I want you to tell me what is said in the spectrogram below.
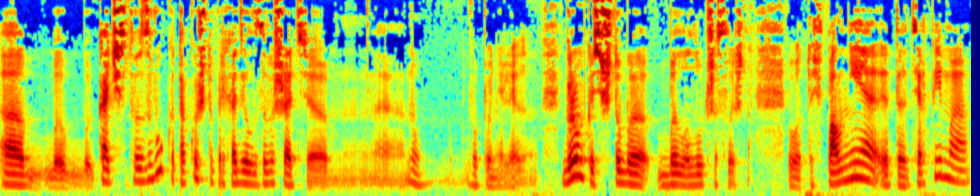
э, качество звука такое, что приходилось завышать, э, э, ну, вы поняли, громкость, чтобы было лучше слышно. Вот, то есть вполне это терпимо,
